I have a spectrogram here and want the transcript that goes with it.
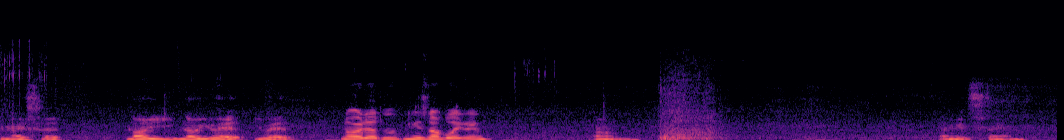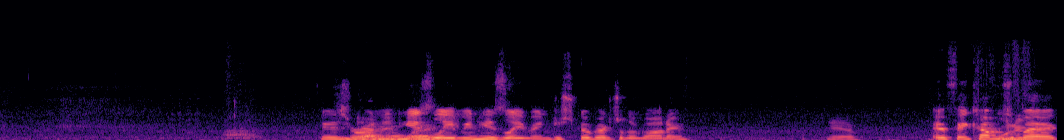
Nice hit. No, you no, you hit. You hit. No, I didn't. He's not bleeding. Um. I need Stan. He's He going running. He's leaving. He's leaving. Just go back to the body. Yeah, If he comes back,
